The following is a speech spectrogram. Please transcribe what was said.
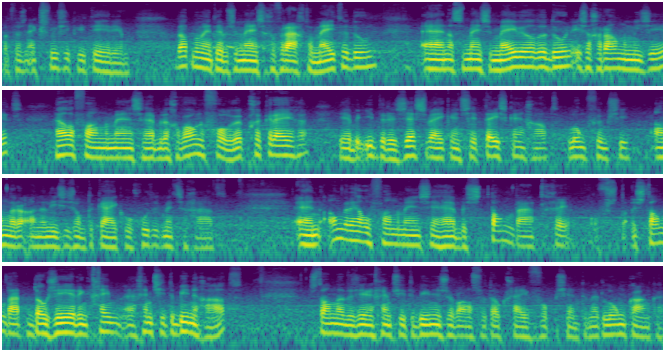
Dat was een exclusiecriterium. Op dat moment hebben ze mensen gevraagd om mee te doen. En als de mensen mee wilden doen, is er gerandomiseerd. Helft van de mensen hebben de gewone follow-up gekregen. Die hebben iedere zes weken een CT-scan gehad, longfunctie, andere analyses om te kijken hoe goed het met ze gaat. En de andere helft van de mensen hebben standaard, of standaard dosering gemcitabine gehad. Standaard dosering gemcitabine zoals we het ook geven voor patiënten met longkanker.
